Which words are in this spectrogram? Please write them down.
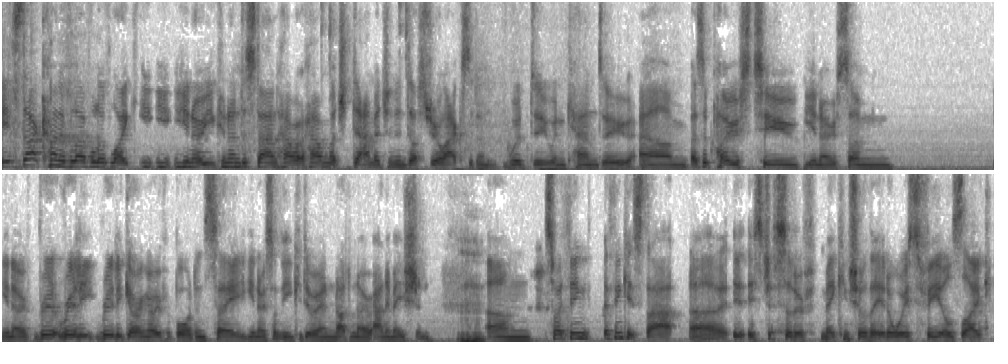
it's that kind of level of like you, you know you can understand how how much damage an industrial accident would do and can do, um, as opposed to you know some you know, re- really, really going overboard and say, you know, something you could do in, I don't know, animation. Um, so I think, I think it's that. Uh, it, it's just sort of making sure that it always feels like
